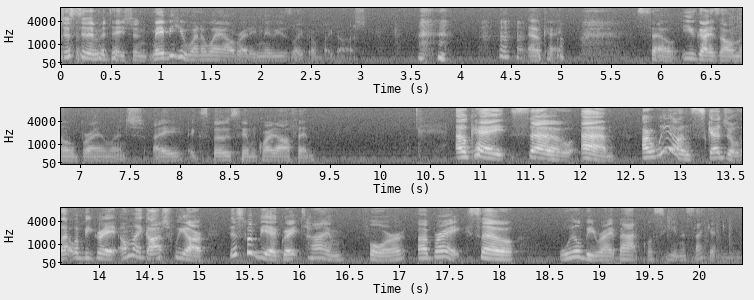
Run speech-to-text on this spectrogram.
just an invitation. Maybe he went away already. Maybe he's like, oh my gosh. okay. So you guys all know Brian Lynch. I expose him quite often. Okay, so um, are we on schedule? That would be great. Oh my gosh, we are. This would be a great time for a break. So we'll be right back. We'll see you in a second.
